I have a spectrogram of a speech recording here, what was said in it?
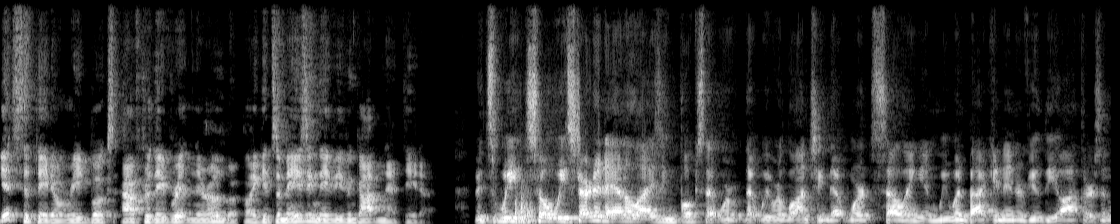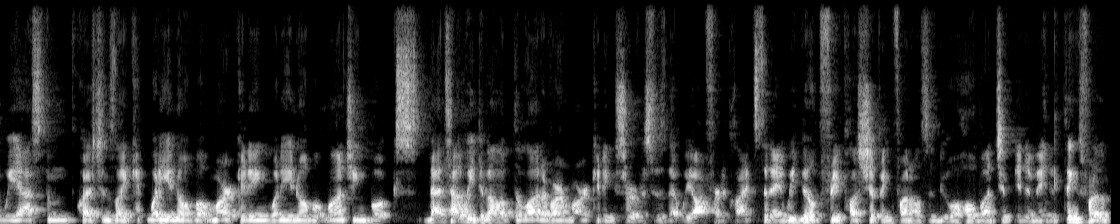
admits that they don't read books after they've written their own book? Like, it's amazing they've even gotten that data. It's we so we started analyzing books that were that we were launching that weren't selling, and we went back and interviewed the authors, and we asked them questions like, "What do you know about marketing? What do you know about launching books?" That's how we developed a lot of our marketing services that we offer to clients today. We build free plus shipping funnels and do a whole bunch of innovative things for them.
